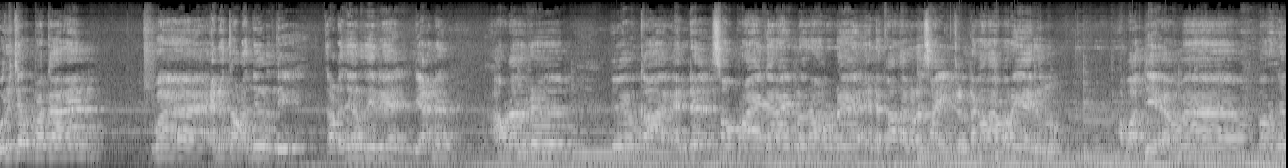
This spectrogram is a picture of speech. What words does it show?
ഒരു ചെറുപ്പക്കാരൻ എന്നെ തടഞ്ഞു നിർത്തി. തടഞ്ഞു നിർത്തിയിട്ട് ഞാൻ അവിടെ ഒരു എന്റെ സമപ്രായക്കാരായിട്ടുള്ള ഒരാളോട് എന്റെ കഥകൾ സൈക്കിളിന്റെ കഥ പറയായിരുന്നു അപ്പോൾ അദ്ദേഹം പറഞ്ഞ്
